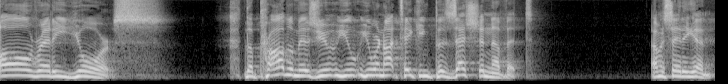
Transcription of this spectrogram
already yours. The problem is you, you, you are not taking possession of it. I'm going to say it again.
